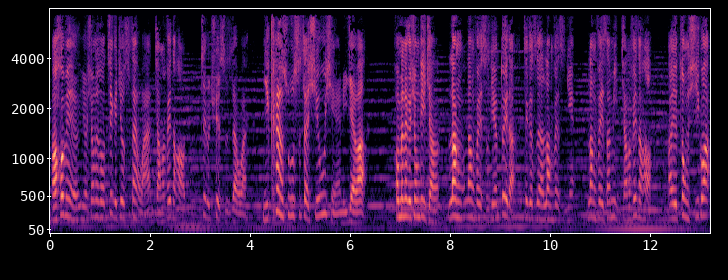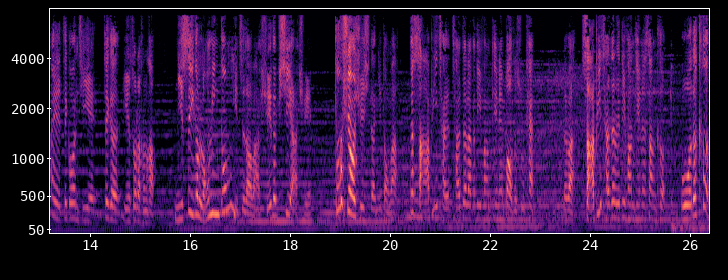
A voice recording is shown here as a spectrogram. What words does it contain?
啊！后面有有兄弟说这个就是在玩，讲的非常好，这个确实是在玩。你看书是在休闲，理解吧？后面那个兄弟讲浪浪费时间，对的，这个是在浪费时间，浪费生命，讲的非常好。还有种西瓜，哎，这个问题也这个也说的很好。你是一个农民工，你知道吧？学个屁啊学，不需要学习的，你懂吧？那傻逼才才在那个地方天天抱着书看。对吧？傻逼才在那个地方天天上课，我的课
